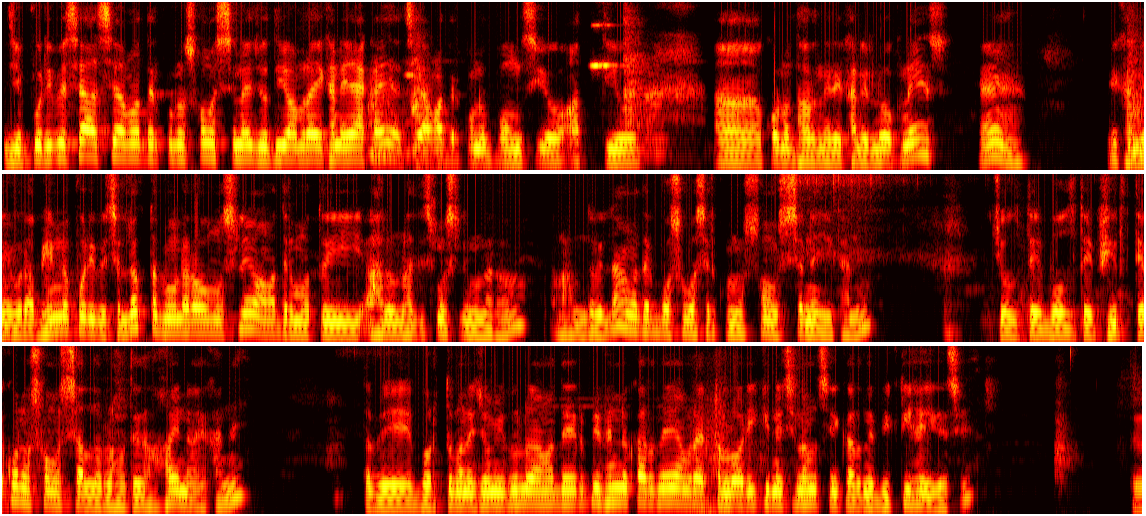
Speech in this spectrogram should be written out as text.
যে পরিবেশে আছে আমাদের কোনো সমস্যা নেই। যদিও আমরা এখানে একাই আছি আমাদের কোনো বংশীয় আত্মীয় আহ, কোনো ধরনের এখানে লোক নেই। হ্যাঁ এখানে ওরা ভিন্ন পরিবেশের লোক, তবে ওনারাও মুসলিম, আমাদের মতোই আহরুল হাদিস মুসলিম ওনারাও, আলহামদুলিল্লাহ। আমাদের বসবাসের কোনো সমস্যা নেই এখানে। চলতে, বলতে, ফিরতে কোনো সমস্যা আল্লাহর রহমতে হয় না এখানে। তবে বর্তমানে জমিগুলো আমাদের বিভিন্ন কারণে আমরা একটা লরি কিনেছিলাম, সেই কারণে বিক্রি হয়ে গেছে। তো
